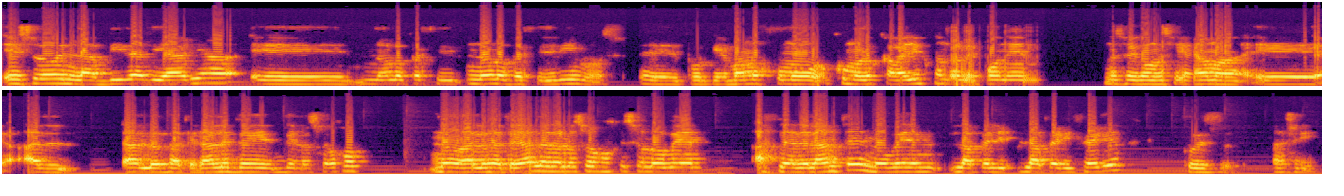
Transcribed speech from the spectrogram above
eso en la vida diaria eh, no, lo percibimos eh, porque vamos como, como los caballos cuando le ponen, no sé cómo se llama, eh, a los laterales de, los ojos, no, a los laterales de los ojos que solo ven hacia adelante, no ven la, la periferia, pues así.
